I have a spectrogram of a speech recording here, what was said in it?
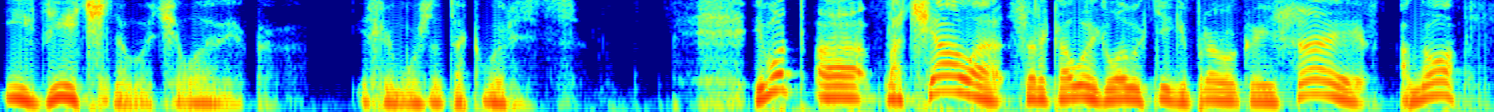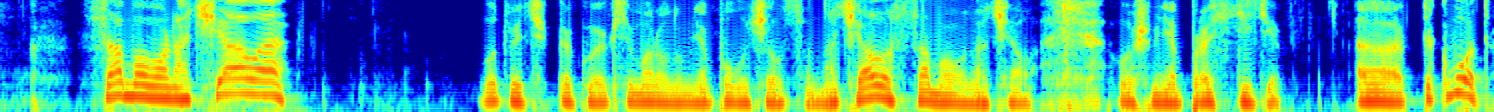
и вечного человека, если можно так выразиться. И вот а, начало 40 главы книги пророка Исаии, оно с самого начала – вот ведь какой оксиморон у меня получился. Начало с самого начала. Вы уж меня простите. А, так вот,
